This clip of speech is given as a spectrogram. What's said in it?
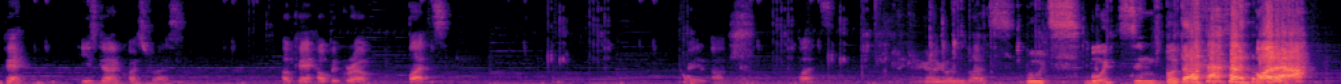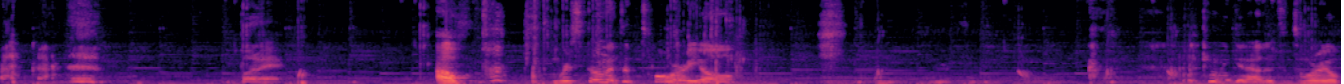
Okay, he's got a quest for us. Okay, help it grow. Butts. Great object. Butts. I gotta go with butts. Boots. Boots and Butter. butter. Butter. Oh fuck! We're still in the tutorial. Can we get out of the tutorial,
